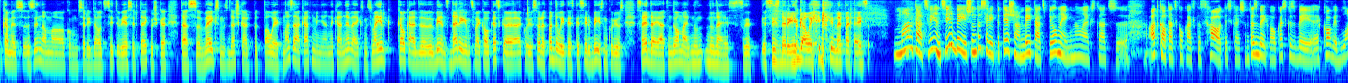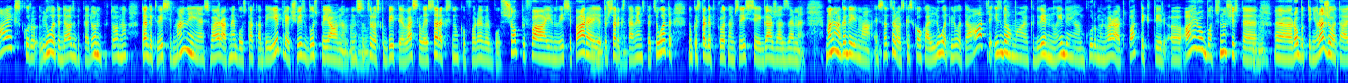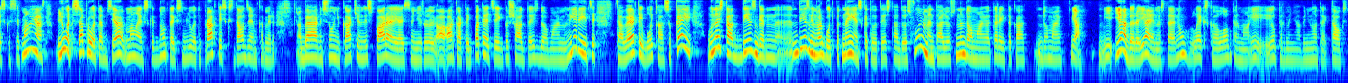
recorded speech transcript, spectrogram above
kā mēs zinām, ko mums arī daudz citi viesi ir teikuši, ka tās veiksmes dažkārt pat paliek mazāk atmiņā nekā neveiksmes. Vai ir kaut kāds darījums vai kaut kas, ko, ko jūs varat padalīties, kas ir bijis, nu, kur jūs sēdējāt un domājat, nu, nu nē, es, es izdarīju galīgi nepareizi? Man tāds viens ir bijis, un tas arī patiešām bija tāds pilnīgi, man liekas, tāds eh, atkal tāds kaut kāds tas haotiskais. Un tas bija kaut kas, kas bija Covid laiks, kur ļoti daudz bija tā runa par to, nu, tagad viss ir mainījies, vairāk nebūs tā, kā bija iepriekš, viss būs pie jaunam. Un es mm. atceros, ka bija tie veselie saraksti, nu, ka Forever būs Shopify un visi pārējie mm. tur sarakstā viens pēc otra, nu, kas tagad, protams, visi gāžās zemē. Manā gadījumā es atceros, ka es kaut kā ļoti, ļoti ātri izdomāju, ka viena no idejām, kuru man varētu patikt, ir uh, iRobots, nu, šis te, mm -hmm. uh, robotiņu ražotājs, kas ir mājās. Ļoti saprotams, ja? man liekas, ka nu, teiksim, ļoti praktisks daudziem, kam ir bērni, suņi, kaķi un viss pārējais. Viņi ir ārkārtīgi pateicīgi par šādu izdomājumu un ierīci. Tā vērtība likās ok. Un es tā diezgan, diezgan varbūt pat neieskatoties tādos fundamentāļos, un nedomājot arī tā kā, domāju, jā, jādara, jāinvestē. Nu, liekas, ka ilgtermā, ilgtermiņā viņi noteikti augs.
